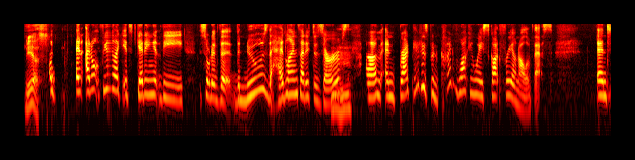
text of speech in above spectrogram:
Yes. And I don't feel like it's getting the sort of the the news, the headlines that it deserves. Mm-hmm. Um, and Brad Pitt has been kind of walking away scot free on all of this. And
